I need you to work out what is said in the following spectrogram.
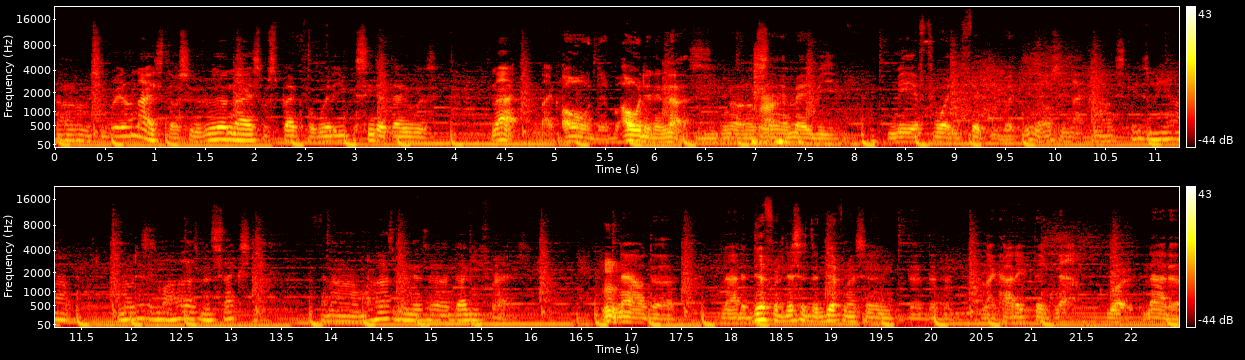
me. Like, um, she real nice though. She was real nice, respectful with it. You can see that they was not like older, older than us. You know what I'm saying? Maybe mid 40, 50, but you know, she's like, oh, excuse me, um, you know, this is my husband's section, and um, my husband is uh, Dougie Fresh. Now the now the difference. This is the difference in the, the, the like how they think now. Right. Now the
